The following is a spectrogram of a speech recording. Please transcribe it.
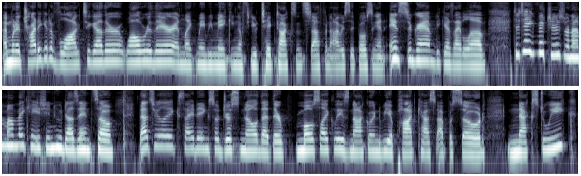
I'm going to try to get a vlog together while we're there and like maybe making a few TikToks and stuff and obviously posting on Instagram because I love to take pictures when I'm on vacation. Who doesn't? So that's really exciting. So just know that they're most likely likely is not going to be a podcast episode next week.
